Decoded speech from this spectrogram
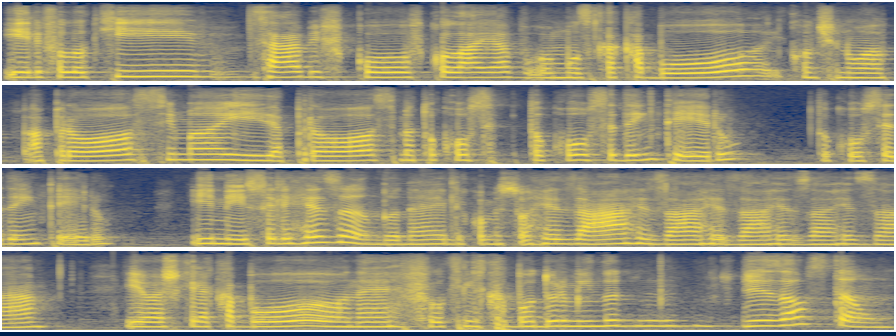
E ele falou que, sabe, ficou, ficou lá e a, a música acabou e continua a próxima e a próxima, tocou, tocou o CD inteiro, tocou o CD inteiro. E nisso ele rezando, né? Ele começou a rezar, rezar, rezar, rezar, rezar. E eu acho que ele acabou, né? Falou que ele acabou dormindo de exaustão,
